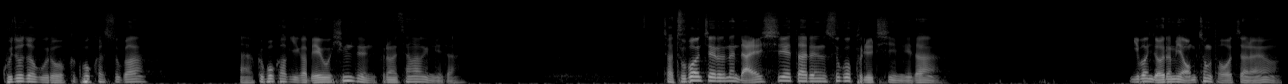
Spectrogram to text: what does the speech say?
구조적으로 극복할 수가 아, 극복하기가 매우 힘든 그런 상황입니다. 자, 두 번째로는 날씨에 따른 수급 불일치입니다. 이번 여름이 엄청 더웠잖아요.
